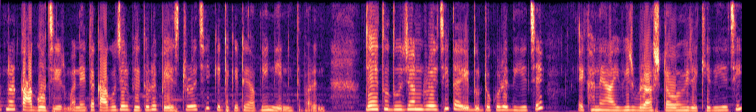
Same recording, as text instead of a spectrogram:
আপনার কাগজের। মানে এটা কাগজের ভেতরে পেস্ট রয়েছে, কেটে কেটে আপনি নিয়ে নিতে পারেন। যেহেতু দুজন রয়েছি, তাই দুটো করে দিয়েছে। এখানে আইভির ব্রাশটাও আমি রেখে দিয়েছি।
